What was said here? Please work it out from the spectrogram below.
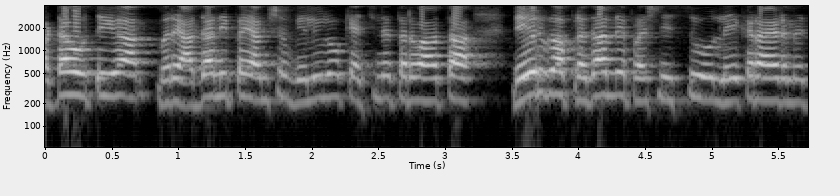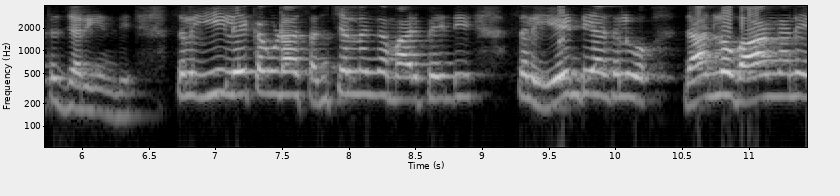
హఠావుతిగా మరి అదానిపై అంశం వెలుగులోకి వచ్చిన తర్వాత నేరుగా ప్రధాని ప్రశ్నిస్తూ లేఖ రాయడం అయితే జరిగింది. అసలు ఈ లేఖ కూడా సంచలనంగా మారిపోయింది. అసలు ఏంటి అసలు దానిలో భాగంగానే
